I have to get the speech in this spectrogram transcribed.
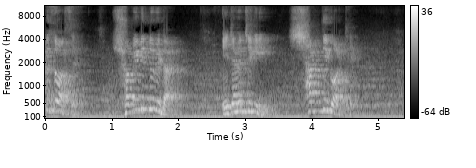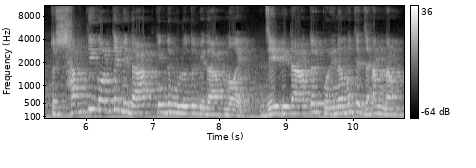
কিছু আছে, সবই কিন্তু বিদাত। এটা হচ্ছে কি? শাব্দিক অর্থে। তো শাব্দিক অর্থে বিদাত কিন্তু মূলত বিদাত নয়। যে বিদাতের পরিণাম হচ্ছে জাহান্নাম।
